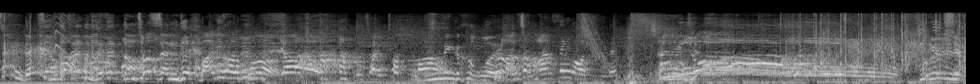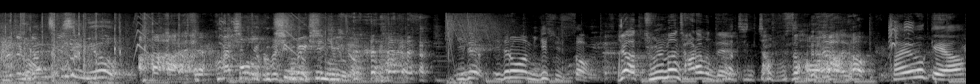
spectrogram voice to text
센데? 센데? 엄청 센데? 많이 받았구나. 야너잘 쳤다 무슨 생각하고 와요? 별로 안, 차- 안센 것 같은데? 976 916 916 이들, 이대로만 이길 수 있어. 야 둘만 잘하면 돼. 진짜 무서워. 자 해볼게요.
